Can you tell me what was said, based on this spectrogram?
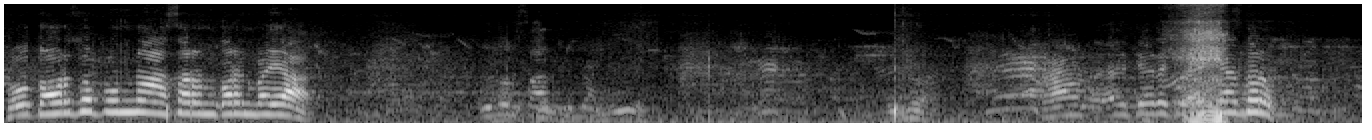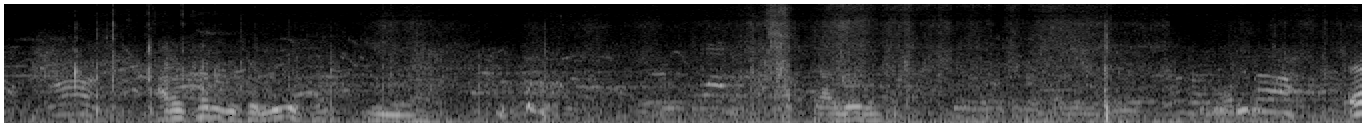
সৌধর্যপূর্ণ আচরণ করেন ভাইয়া। ধরো। আরও এ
